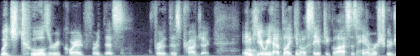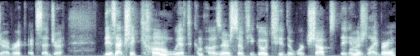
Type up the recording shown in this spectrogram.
which tools are required for this for this project. And here we have like, you know, safety glasses, hammer, screwdriver, etc. These actually come with Composer. So if you go to the workshops, the image library,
